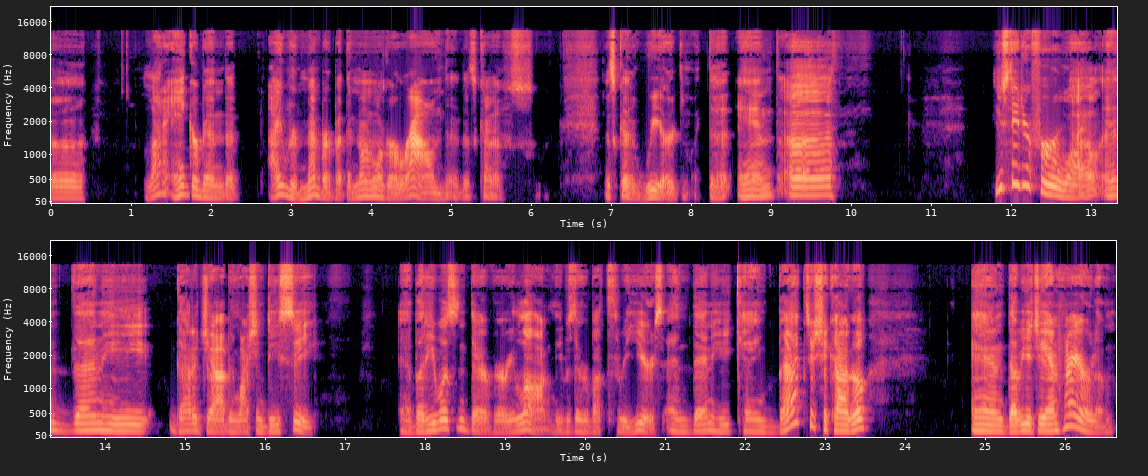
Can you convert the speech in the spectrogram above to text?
uh, a lot of anchormen that I remember, but they're no longer around. That's kind of, that's kind of weird like that. And uh, he stayed here for a while, and then he got a job in Washington, D.C uh, but he wasn't there very long. He was there about three years. And then he came back to Chicago and WGN hired him.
